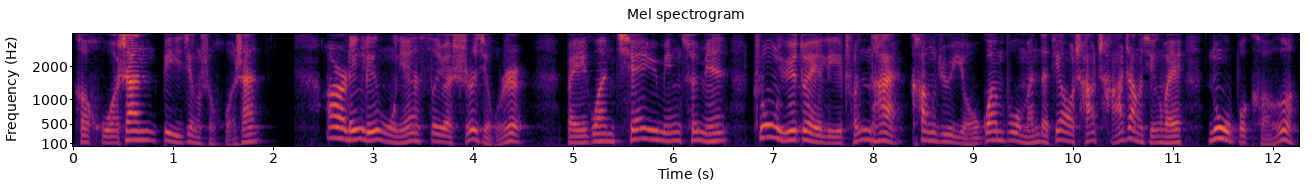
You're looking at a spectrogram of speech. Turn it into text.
可火山毕竟是火山。二零零五年四月十九日，北关千余名村民终于对李纯泰抗拒有关部门的调查查账行为怒不可遏，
